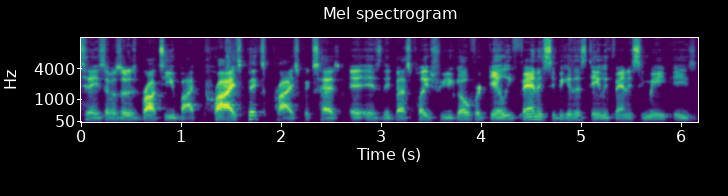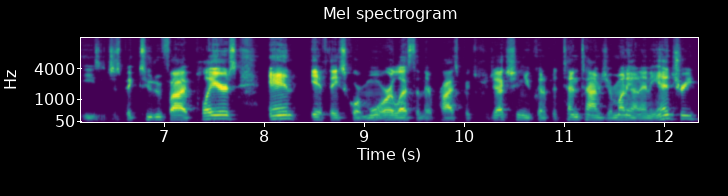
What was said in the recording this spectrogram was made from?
Today's episode is brought to you by Prize Picks. Prize Picks has is the best place for you to go for daily fantasy because it's daily fantasy made is easy. Just pick two to five players, and if they score more or less than their Prize Picks projection, you can up to ten times your money on any entry.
